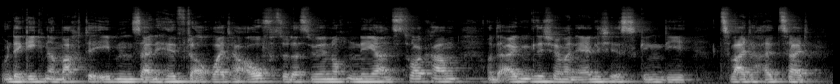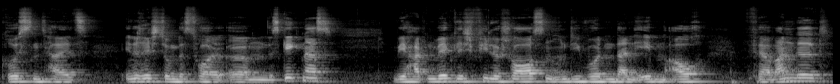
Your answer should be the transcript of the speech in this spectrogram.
und der Gegner machte eben seine Hälfte auch weiter auf, sodass wir noch näher ans Tor kamen und eigentlich, wenn man ehrlich ist, ging die zweite Halbzeit größtenteils in Richtung des, Tor, ähm, des Gegners. Wir hatten wirklich viele Chancen und die wurden dann eben auch verwandelt.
